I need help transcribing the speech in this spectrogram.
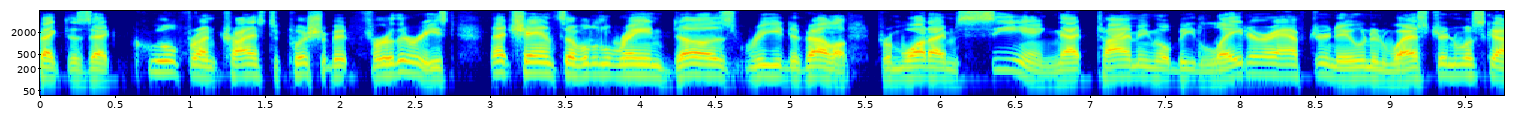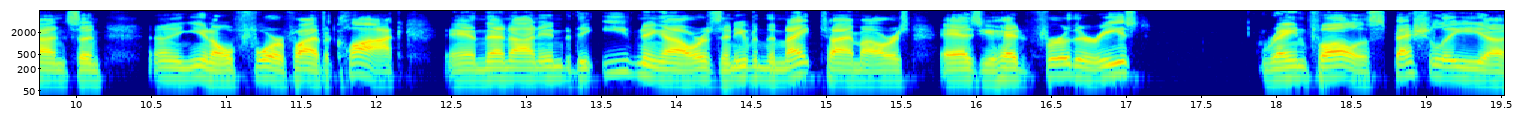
expect as that cool front tries to push a bit further east, that chance of a little rain does redevelop. From what I'm seeing, that timing will be later afternoon in western Wisconsin, uh, you know, four or five o'clock, and then on into the evening hours and even the nighttime hours as you head further east. Rainfall, especially uh,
